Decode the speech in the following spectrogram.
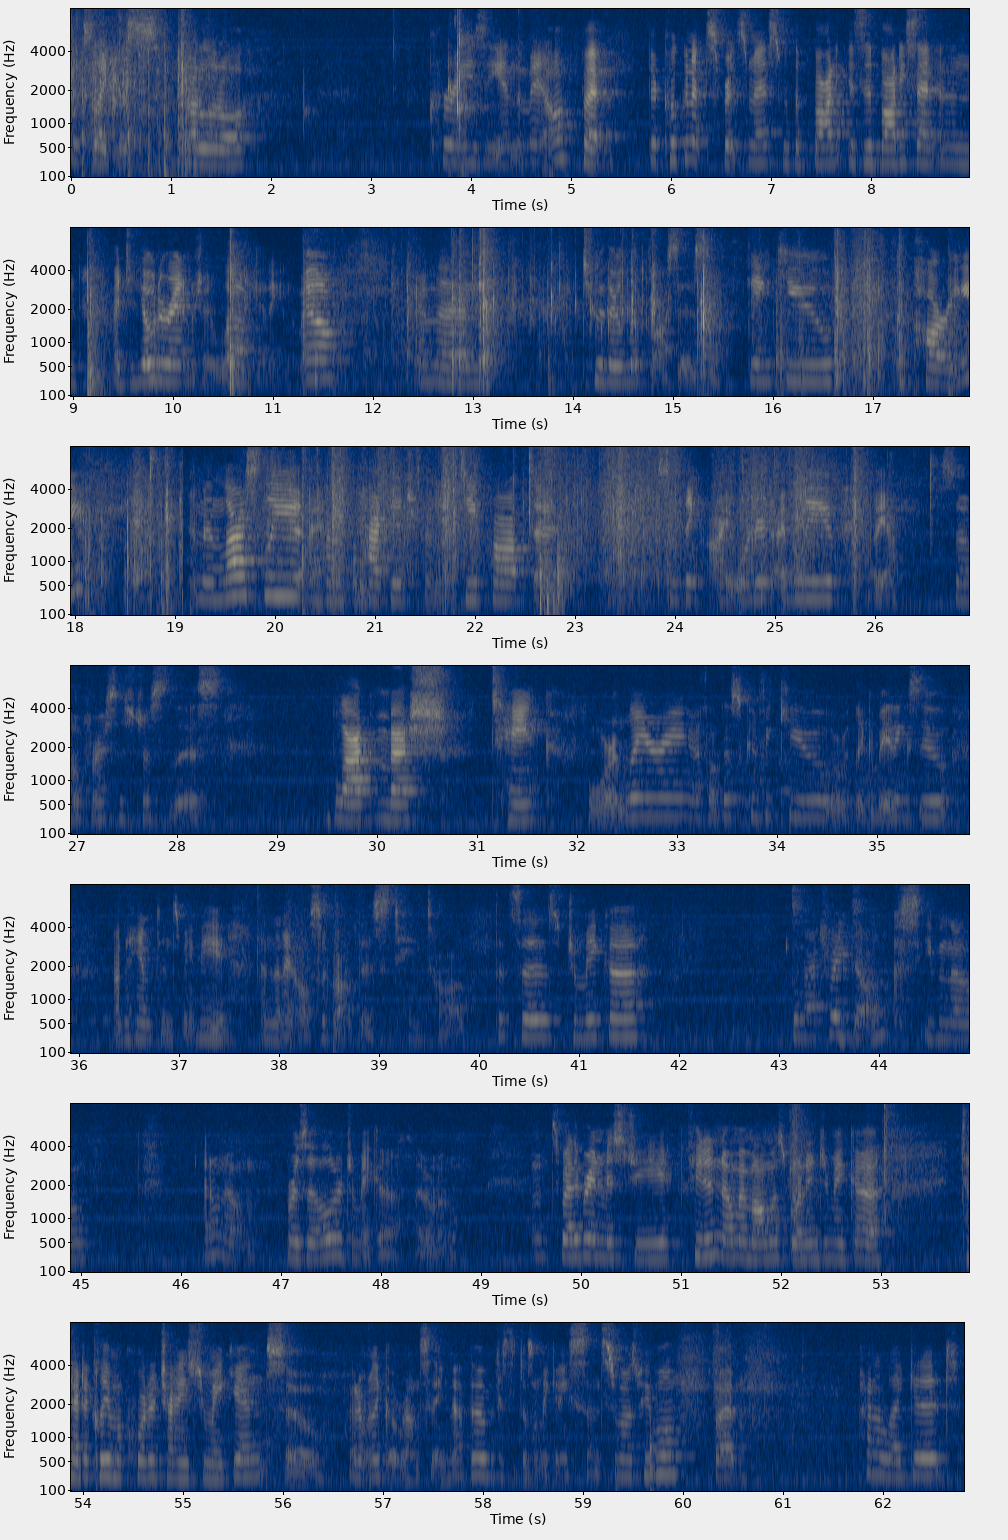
Looks like this got a little crazy in the mail, but their coconut spritz mist with a body is a body scent and then a deodorant, which I love getting in the mail. And then two of their lip glosses. So thank you, Kopari. And then lastly, I have a package from Depop that something I ordered, I believe. Oh yeah. So first is just this black mesh tank for layering. I thought this could be cute or with like a bathing suit. Uh, the Hamptons maybe. And then I also got this tank top that says Jamaica to match my dunks, even though, I don't know, Brazil or Jamaica, I don't know. It's by the brand Miss G. If you didn't know, my mom was born in Jamaica. Technically, I'm a quarter Chinese Jamaican, so I don't really go around saying that though because it doesn't make any sense to most people. But kind of like it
